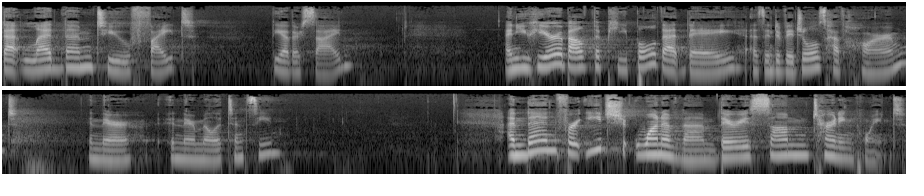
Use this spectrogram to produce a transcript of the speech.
that led them to fight the other side. And you hear about the people that they, as individuals, have harmed in their, in their militancy. And then for each one of them, there is some turning point,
